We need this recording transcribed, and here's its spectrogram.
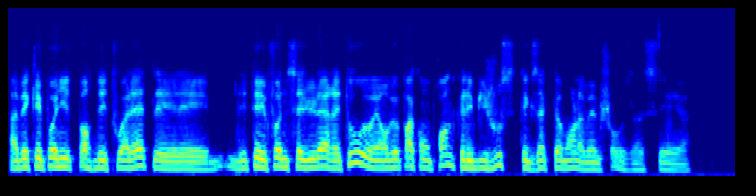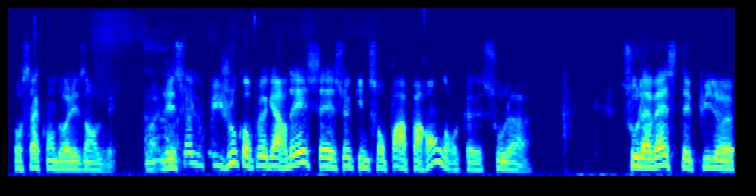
avec les poignées de porte des toilettes, les, les, les téléphones cellulaires et tout, et on ne veut pas comprendre que les bijoux, c'est exactement la même chose. hein. C'est euh, pour ça qu'on doit les enlever. Ouais. Ah. Les seuls bijoux qu'on peut garder, c'est ceux qui ne sont pas apparents, donc euh, sous la, sous la veste, et puis le,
